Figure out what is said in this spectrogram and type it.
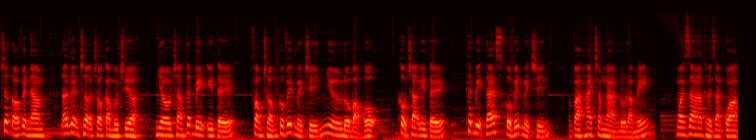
Trước đó Việt Nam đã viện trợ cho Campuchia nhiều trang thiết bị y tế phòng chống COVID-19 như đồ bảo hộ, khẩu trang y tế, thiết bị test COVID-19 và 200.000 đô la Mỹ. Ngoài ra, thời gian qua,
